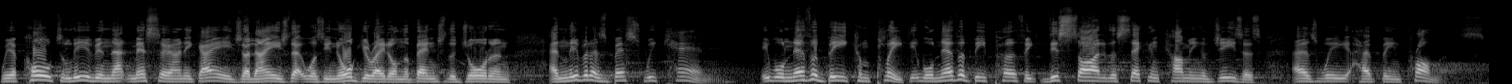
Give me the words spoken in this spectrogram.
We are called to live in that messianic age, an age that was inaugurated on the banks of the Jordan, and live it as best we can. It will never be complete, it will never be perfect this side of the second coming of Jesus as we have been promised.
